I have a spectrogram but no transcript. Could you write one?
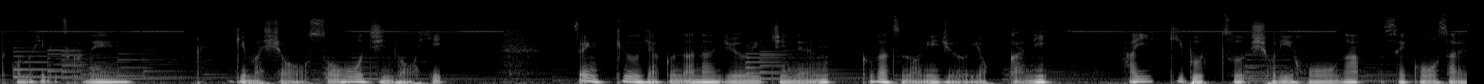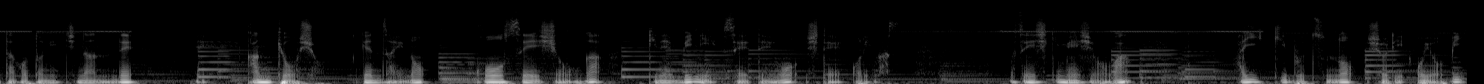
てこの日ですかね。行きましょう。掃除の日。1971年9月の24日に廃棄物処理法が施行されたことにちなんで、えー環境省、現在の厚生省が記念日に制定をしております。正式名称は廃棄物の処理及び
